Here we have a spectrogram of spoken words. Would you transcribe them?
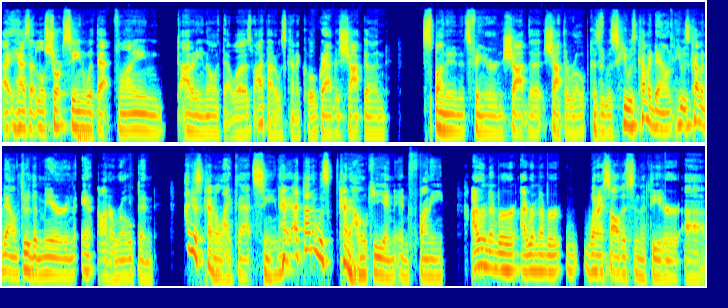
it has that little short scene with that flying. I don't even know what that was, but I thought it was kind of cool. Grabbed his shotgun, spun it in its finger, and shot the shot the rope because he was he was coming down. He was coming down through the mirror and, and on a rope, and I just kind of liked that scene. I, I, thought it was kind of hokey and and funny. I remember I remember when I saw this in the theater, uh,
